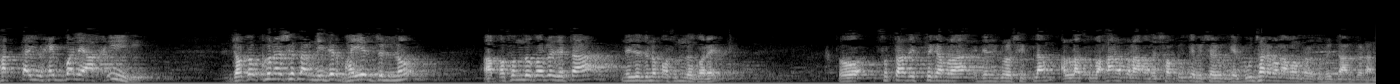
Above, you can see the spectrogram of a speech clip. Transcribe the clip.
হাত্তাই হেব্বালে আখি যতক্ষণ সে তার নিজের ভাইয়ের জন্য পছন্দ করবে যেটা নিজের জন্য পছন্দ করে। তো হাদিস থেকে আমরা জিনিসগুলো শিখলাম। আল্লাহ সুবাহ আমাদের সকলকে, বিষয়গুলোকে বুঝার এবং আমল করার দান করেন।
